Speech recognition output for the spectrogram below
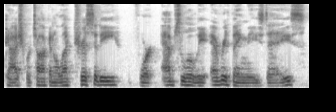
Gosh, we're talking electricity for absolutely everything these days.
